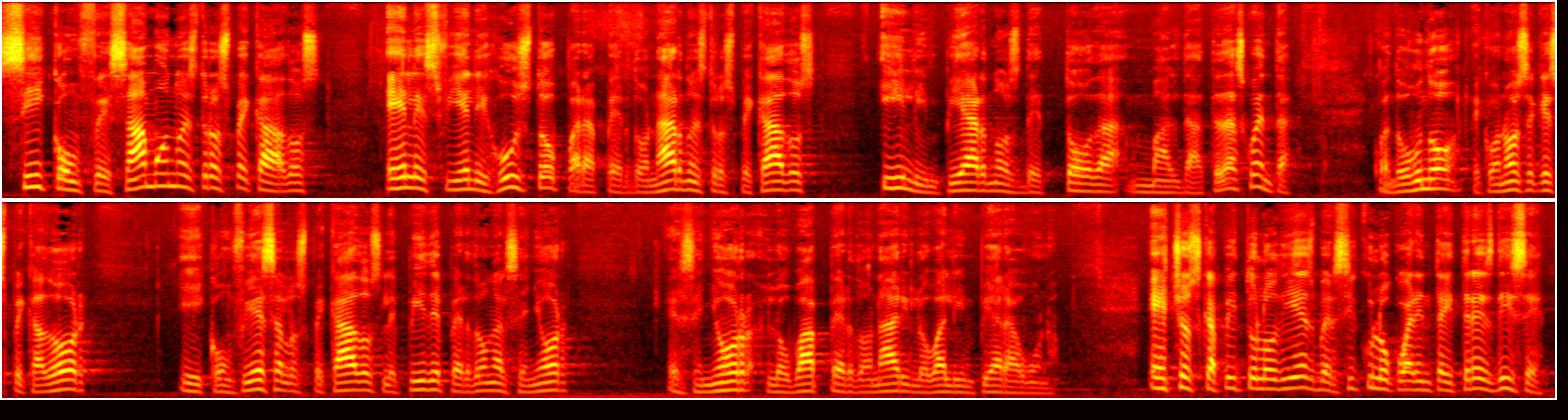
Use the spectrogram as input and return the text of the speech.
si confesamos nuestros pecados, Él es fiel y justo para perdonar nuestros pecados y limpiarnos de toda maldad. ¿Te das cuenta? Cuando uno reconoce que es pecador y confiesa los pecados, le pide perdón al Señor, el Señor lo va a perdonar y lo va a limpiar a uno. Hechos capítulo 10, versículo 43 dice,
